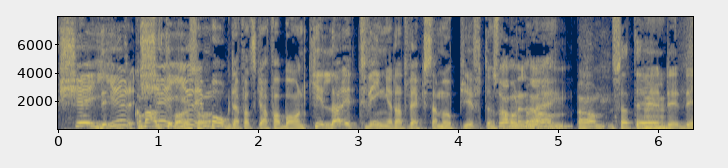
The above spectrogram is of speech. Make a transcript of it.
Tjejer, Det kommer alltid vara tjejer är så. mogna för att skaffa barn. Killar är tvingade att växa med uppgiften. Så Ja, men, varit med ja, mig. ja, så att det, det, det,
